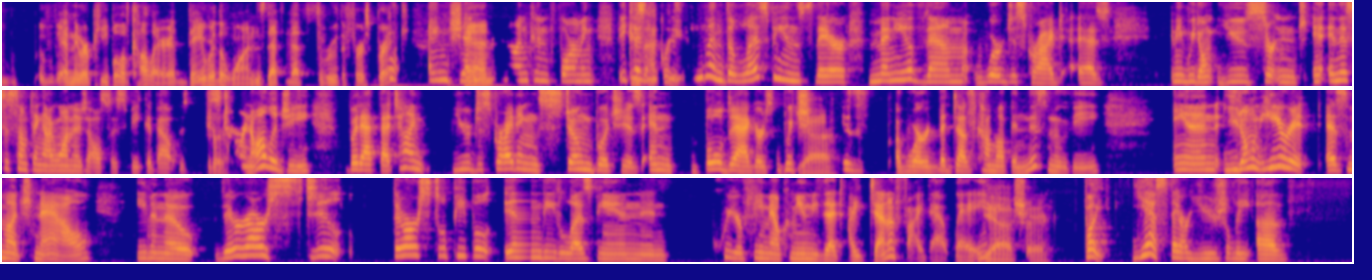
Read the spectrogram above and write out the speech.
and they were people of color they were the ones that that threw the first brick And gender and- nonconforming because, because Exactly. even the lesbians there, many of them were described as I mean, we don't use certain, and this is something I wanted to also speak about was is Sure. terminology. But at that time, you're describing stone butches and bull daggers, which yeah is a word that does come up in this movie. And you don't hear it as much now, even though there are still there are still people in the lesbian and queer female community that identify that way. yeah sure But yes, they are usually of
